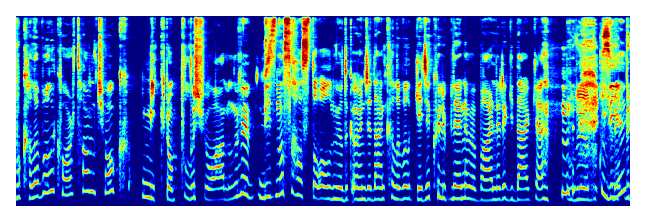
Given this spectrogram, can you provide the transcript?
Bu kalabalık ortam çok mikroplu şu an ve biz nasıl hasta olmuyorduk önceden kalabalık gece kulüplerine ve barlara giderken. Oluyorduk Diye. sürekli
